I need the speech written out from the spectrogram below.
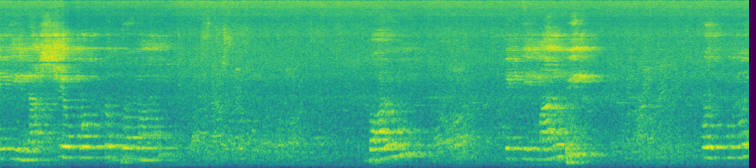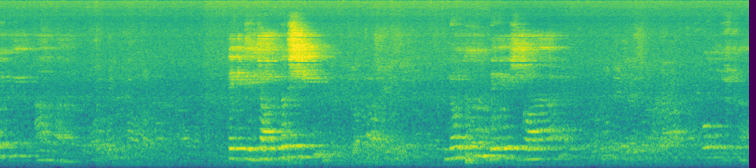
একটি রাষ্ট্রীয় কর্তব্য নয়, বরং একটি মানবিক নৈতিক আহ্বান। একটি যত্নশীল, নতুন দেশ অঙ্গীকার।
